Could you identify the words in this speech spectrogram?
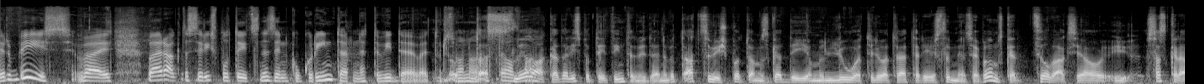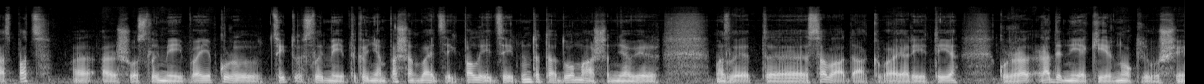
ir bijis, vai vairāk tas ir izplatīts, nezinu, kaut kur interneta vidē, vai tur zvanot. Nu, tas telpā. lielākā daļa izplatīta interneta vidē, bet atsevišķi, protams, gadījumi ļoti, ļoti reti arī ir slimniecei. Protams, ka cilvēks jau saskarās pats ar, ar šo slimību vai jebkuru citu slimību, tad viņam pašam vajadzīga palīdzība, nu, tad tā domāšana jau ir mazliet uh, savādāka. Vai arī tie, kur radinieki ir nokļuvuši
